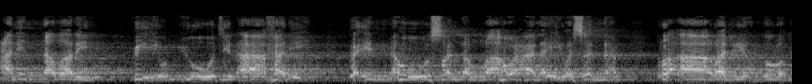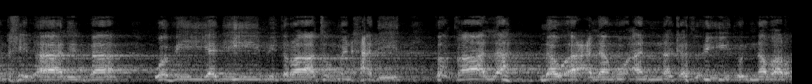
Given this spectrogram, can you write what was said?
عن النظر في بيوت الآخرين فإنه صلى الله عليه وسلم رأى رجل ينظر من خلال الباب وفي يده بدرات من حديد فقال له لو أعلم أنك تريد النظر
